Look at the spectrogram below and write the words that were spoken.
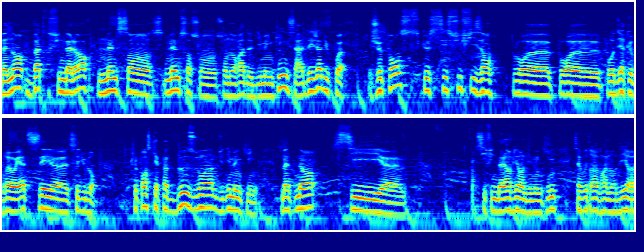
Maintenant, battre Finn Balor, même sans, même sans son, aura de Demon King, ça a déjà du poids. Je pense que c'est suffisant pour, euh, pour, euh, pour dire que Bray Wyatt, euh, c'est du lourd. Je pense qu'il n'y a pas besoin du Demon King. Maintenant, si, si Finn Balor vient en Demon King, ça voudrait vraiment dire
